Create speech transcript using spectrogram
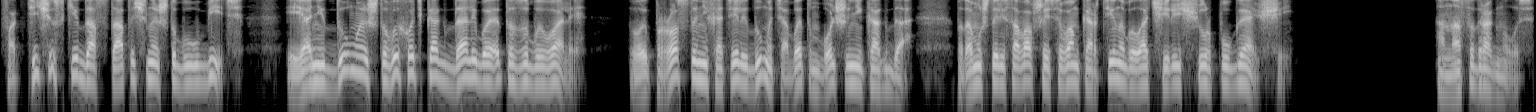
Фактически достаточное, чтобы убить. И я не думаю, что вы хоть когда-либо это забывали. Вы просто не хотели думать об этом больше никогда, потому что рисовавшаяся вам картина была чересчур пугающей. Она содрогнулась.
